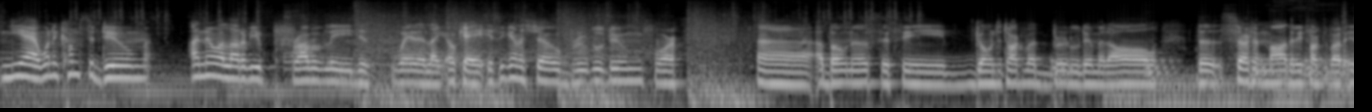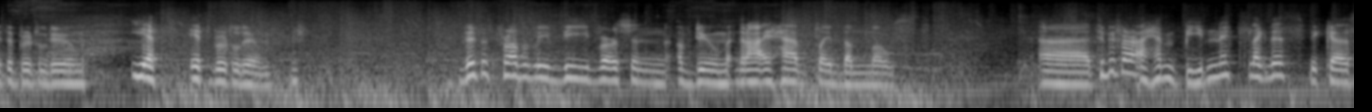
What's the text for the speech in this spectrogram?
yeah, when it comes to Doom, I know a lot of you probably just waited like, okay, is he gonna show Brutal Doom for uh, a bonus? Is he going to talk about Brutal Doom at all? The certain mod that he talked about, is it Brutal Doom? Yes, it's Brutal Doom. this is probably the version of Doom that I have played the most. Uh, to be fair, I haven't beaten it like this because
